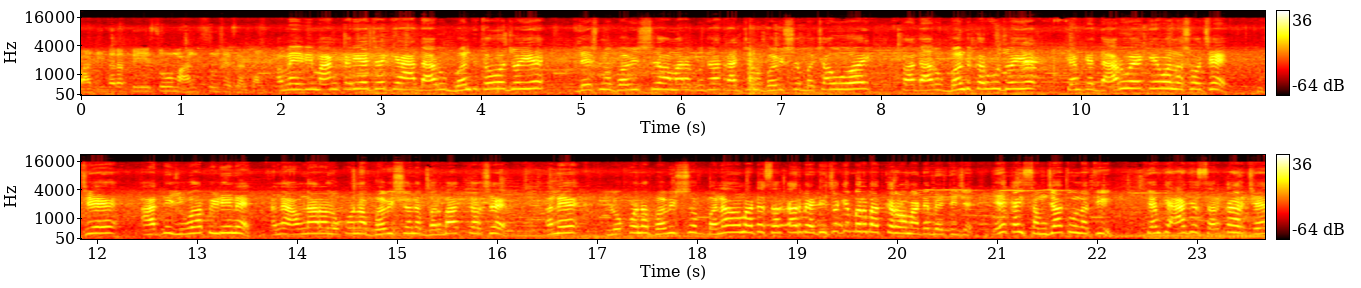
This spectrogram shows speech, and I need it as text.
પાર્ટી તરફથી શું માંગ શું છે સરકાર? અમે એવી માંગ કરીએ છીએ કે આ દારૂ બંધ થવો જોઈએ. દેશનું ભવિષ્ય અમારા ગુજરાત રાજ્યનું ભવિષ્ય બચાવવું હોય તો આ દારૂ બંધ કરવું જોઈએ. કેમ કે દારૂ એક એવો નશો છે જે આજની યુવા પેઢીને અને આવનારા લોકોના ભવિષ્યને બરબાદ કરશે. અને લોકોના ભવિષ્ય બનાવવા માટે સરકાર બેઠી છે કે બરબાદ કરવા માટે બેઠી છે? એ કંઈ સમજાતું નથી. કેમ કે આ જે સરકાર છે,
